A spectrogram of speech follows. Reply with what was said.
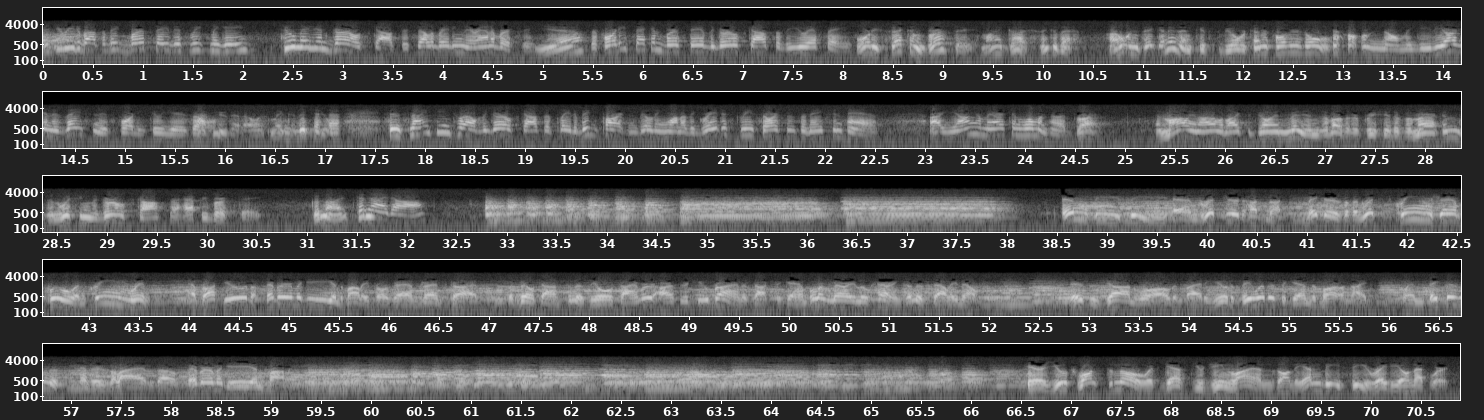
Did you read about the big birthday this week, McGee? Two million Girl Scouts are celebrating their anniversary. Yeah? The 42nd birthday of the Girl Scouts of the USA. 42nd birthday. My gosh, think of that. I wouldn't take any of them kids to be over 10 or 12 years old. Oh, no, McGee. The organization is 42 years old. I knew that I was making a joke. Since 1912, the Girl Scouts have played a big part in building one of the greatest resources the nation has our young American womanhood. Right. And Molly and I would like to join millions of other appreciative Americans in wishing the Girl Scouts a happy birthday. Good night. Good night, all. NBC and Richard Hudnut, makers of enriched cream shampoo and cream rinse, have brought you the Fibber, McGee, and Molly program transcribed. With Bill Thompson as the old timer, Arthur Q. Bryan as Dr. Gamble, and Mary Lou Harrington as Sally Nelson. This is John Wald inviting you to be with us again tomorrow night when big business enters the lives of Fibber, McGee, and Molly. Wants to Know with guest Eugene Lyons on the NBC Radio Network.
